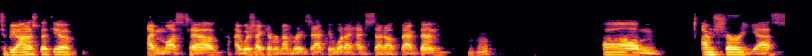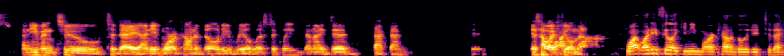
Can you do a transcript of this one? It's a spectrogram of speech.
To be honest with you, I must have. I wish I could remember exactly what I had set up back then. Mm-hmm. Um, I'm sure yes and even to today, I need more accountability realistically than I did back then. Is how why? I feel now. Why, why do you feel like you need more accountability today?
